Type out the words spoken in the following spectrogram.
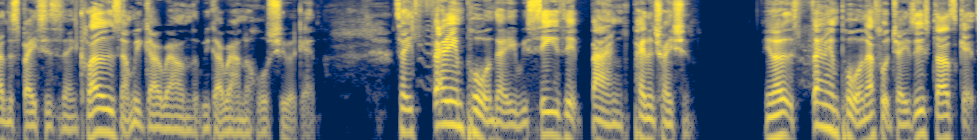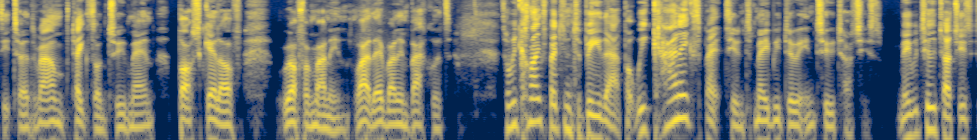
and the spaces are then closed, and we go around we go around the horseshoe again. So it's very important that he receives it, bang, penetration. You know, it's very important. That's what Jesus does. Gets it turned around, takes on two men. Bosh, get off. We're off and running. Right, they're running backwards. So we can't expect him to be that, but we can expect him to maybe do it in two touches, maybe two touches,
